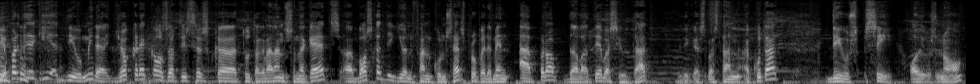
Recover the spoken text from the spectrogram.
i a partir d'aquí et diu, mira, jo crec que els artistes que a tu t'agraden són aquests, uh, vols que et digui on fan concerts properament a prop de la teva ciutat? Vull dir que és bastant acotat. Dius sí, o dius no,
